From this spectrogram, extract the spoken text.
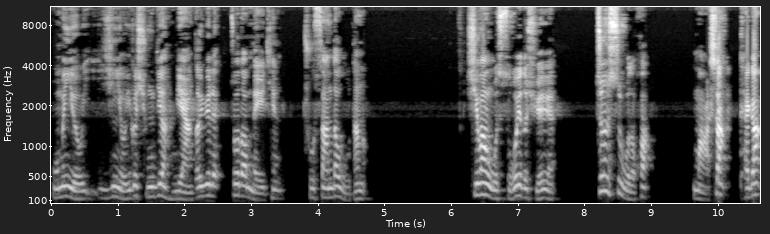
我们有已经有一个兄弟啊，两个月内做到每天出三到五单了。希望我所有的学员正视我的话，马上开干。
